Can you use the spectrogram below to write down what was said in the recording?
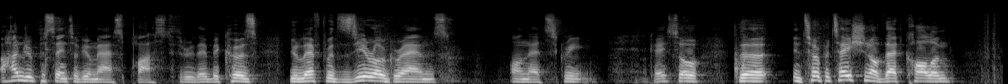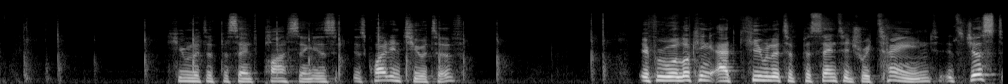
100% of your mass passed through there because you're left with zero grams on that screen. Okay, so the interpretation of that column, cumulative percent passing, is, is quite intuitive if we were looking at cumulative percentage retained, it's just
